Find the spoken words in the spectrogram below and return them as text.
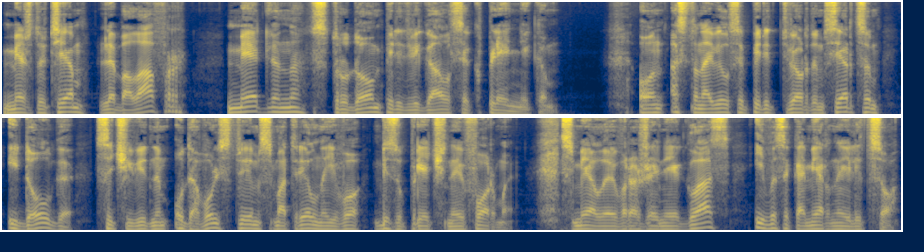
Между тем Лебалафр медленно, с трудом передвигался к пленникам. Он остановился перед твердым сердцем и долго, с очевидным удовольствием смотрел на его безупречные формы, смелое выражение глаз и высокомерное лицо.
